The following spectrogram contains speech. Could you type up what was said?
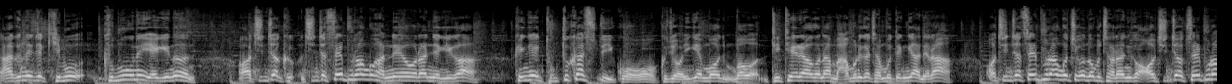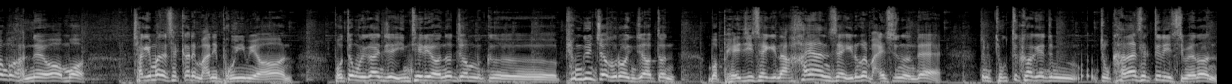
아, 근데 이제 기분, 그 부분의 얘기는 아, 진짜 그, 진짜 셀프로 한 것 같네요. 라는 얘기가 굉장히 독특할 수도 있고, 그죠? 이게 뭐, 뭐, 디테일하거나 마무리가 잘못된 게 아니라, 어, 진짜 셀프로 한거 지금 너무 잘하니까, 어, 진짜 셀프로 한 것 같네요. 뭐, 자기만의 색깔이 많이 보이면, 보통 우리가 이제 인테리어는 좀 그 평균적으로 이제 어떤 뭐 베지색이나 하얀색 이런 걸 많이 쓰는데 좀 독특하게 좀, 좀 강한 색들이 있으면은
